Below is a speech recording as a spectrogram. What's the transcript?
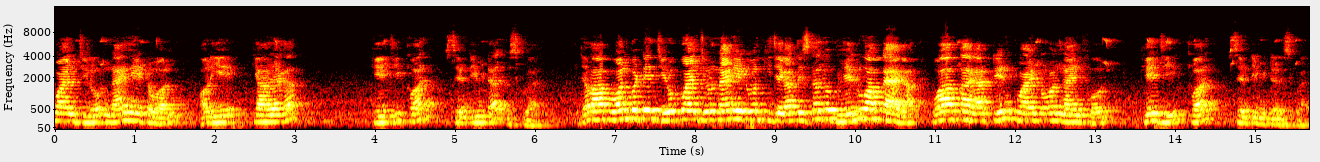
point zero nine eight one और ये क्या हो जाएगा? के जी पर सेंटीमीटर स्क्वायर जब आप वन बटे zero point zero nine eight one कीजिएगा तो इसका जो वैल्यू आपका आएगा, वो आपका आएगा ten point one nine four K G per सेंटीमीटर स्क्वायर।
